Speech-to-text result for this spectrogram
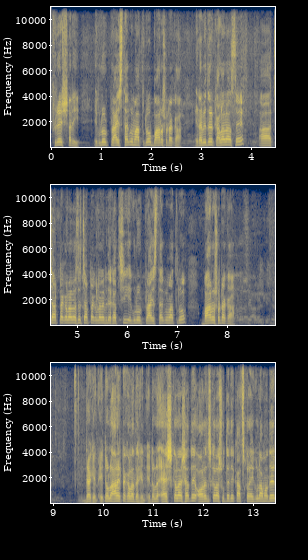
ফ্রেশ শাড়ি। এগুলোর প্রাইস থাকবে মাত্র বারোশো টাকা। এটার ভিতরে কালার আছে চারটা কালার আছে, চারটা কালার আমি দেখাচ্ছি, এগুলোর প্রাইস থাকবে মাত্র বারোশো টাকা। দেখেন, এটা হলো আরেকটা কালার দেখেন, এটা হলো অ্যাশ কালার সাথে অরেঞ্জ কালার সুতা দিয়ে কাজ করা, এগুলো আমাদের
